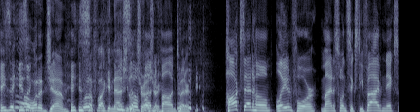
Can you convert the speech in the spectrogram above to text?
He's he's oh, like, what a gem! he's- What a fucking national so fun treasure! to follow on Twitter. Hawks at home, laying four, minus 165. Knicks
